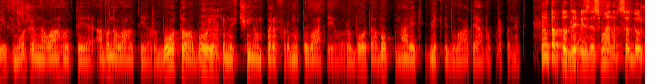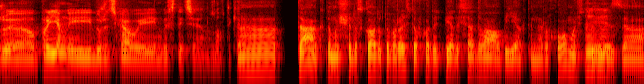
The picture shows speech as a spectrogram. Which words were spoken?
і зможе налагодити або налагодити його роботу, або Мгм. якимось чином переформатувати його роботу, або навіть ліквідувати, або припинити. Ну тобто для бізнесмена це дуже приємний і дуже цікава інвестиція. Знов таки. Е, так, тому що до складу товариства входить 52 об'єкти нерухомості Мгм. за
